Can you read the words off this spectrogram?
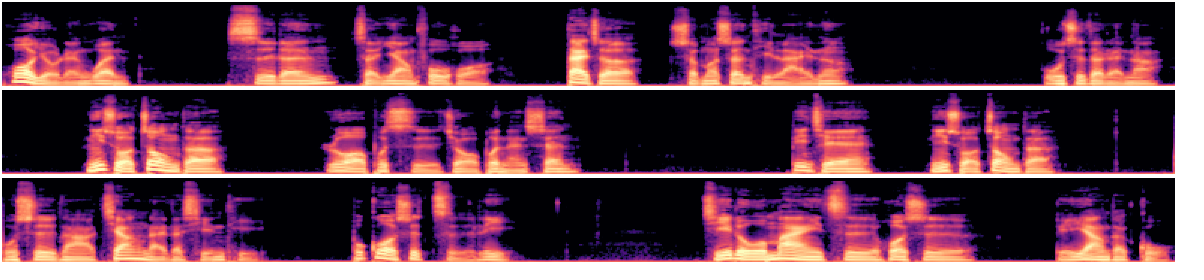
或有人问：死人怎样复活？带着什么身体来呢？无知的人啊，你所种的若不死，就不能生，并且你所种的不是那将来的形体，不过是子粒，即如麦子或是别样的谷。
